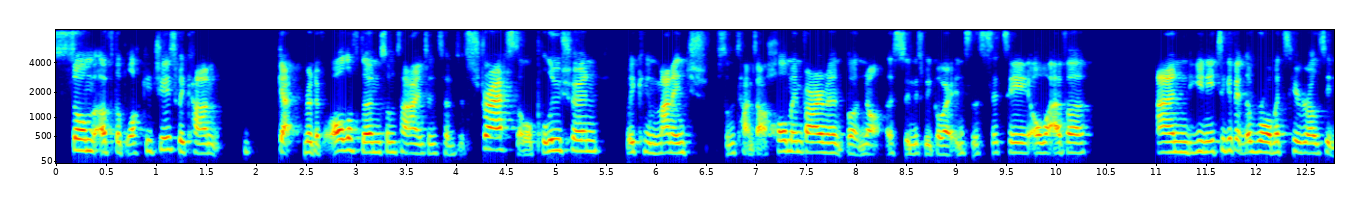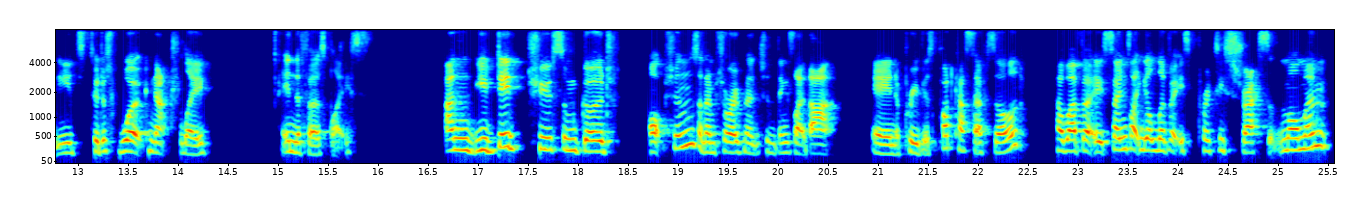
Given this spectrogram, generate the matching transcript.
some of the blockages. We can't get rid of all of them sometimes in terms of stress or pollution. We can manage sometimes our home environment, but not as soon as we go out into the city or whatever. And you need to give it the raw materials it needs to just work naturally in the first place. And you did choose some good options. And I'm sure I've mentioned things like that in a previous podcast episode. However, it sounds like your liver is pretty stressed at the moment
